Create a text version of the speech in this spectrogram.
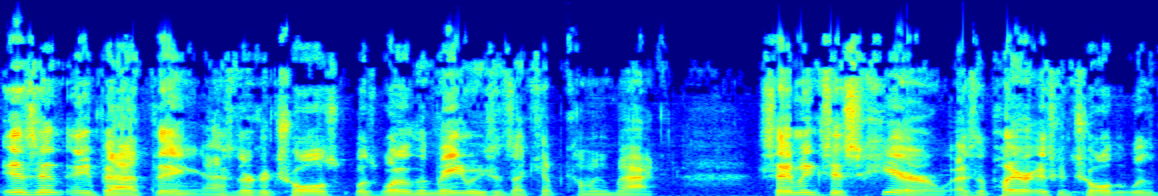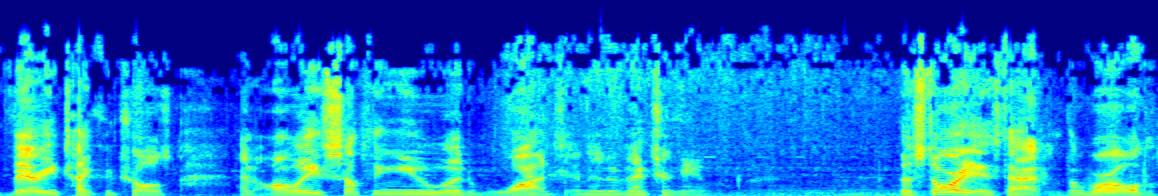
isn't a bad thing as their controls was one of the main reasons I kept coming back. Same exists here as the player is controlled with very tight controls and always something you would want in an adventure game. The story is that the world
